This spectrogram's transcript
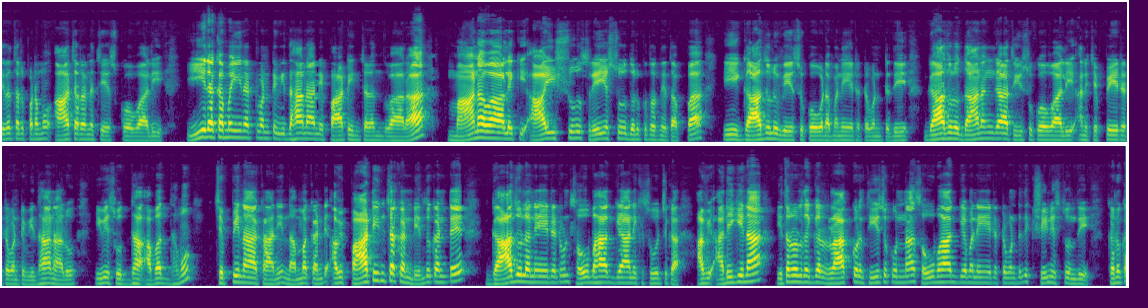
తిరతర్పణము ఆచరణ చేసుకోవాలి. ఈ రకమైనటువంటి విధానాన్ని పాటించడం ద్వారా మానవాళికి ఆయుష్ శ్రేయస్సు దొరుకుతుంది తప్ప ఈ గాజులు వేసుకోవడం అనేటటువంటిది గాజులు దానంగా తీసుకోవాలి అని చెప్పేటటువంటి విధానాలు ఇవి శుద్ధ అబద్ధము. చెప్పినా కానీ నమ్మకండి. అవి పాటించకండి. ఎందుకంటే గాజులు అనేటటువంటి సౌభాగ్యానికి సూచిక. అవి అడిగినా ఇతరుల దగ్గర రాక్కొని తీసుకున్నా సౌభాగ్యం అనేటటువంటిది క్షీణిస్తుంది. కనుక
